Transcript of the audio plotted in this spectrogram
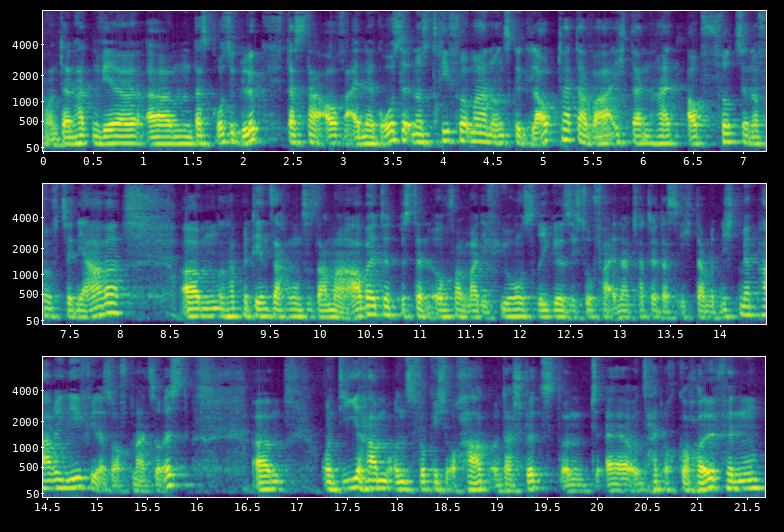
Und dann hatten wir ähm, das große Glück, dass da auch eine große Industriefirma an uns geglaubt hat. Da war ich dann halt auch 14 oder 15 Jahre ähm, und habe mit den Sachen zusammengearbeitet, bis dann irgendwann mal die Führungsriege sich so verändert hatte, dass ich damit nicht mehr pari lief, wie das oftmals so ist. Ähm, und die haben uns wirklich auch hart unterstützt und äh, uns halt auch geholfen,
